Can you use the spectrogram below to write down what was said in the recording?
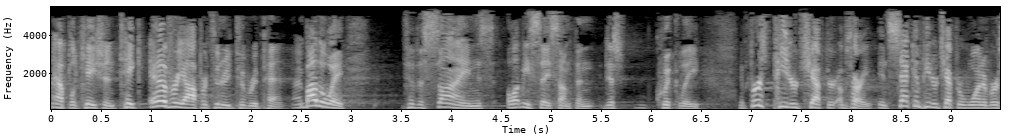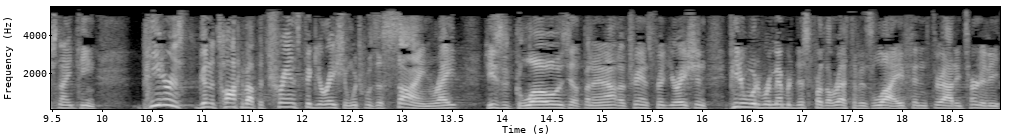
application, take every opportunity to repent. And by the way, to the signs, let me say something just quickly. In 1 Peter chapter, I'm sorry, in 2 Peter chapter 1 and verse 19, Peter is going to talk about the transfiguration, which was a sign, right? Jesus glows up in and out of transfiguration. Peter would have remembered this for the rest of his life and throughout eternity.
